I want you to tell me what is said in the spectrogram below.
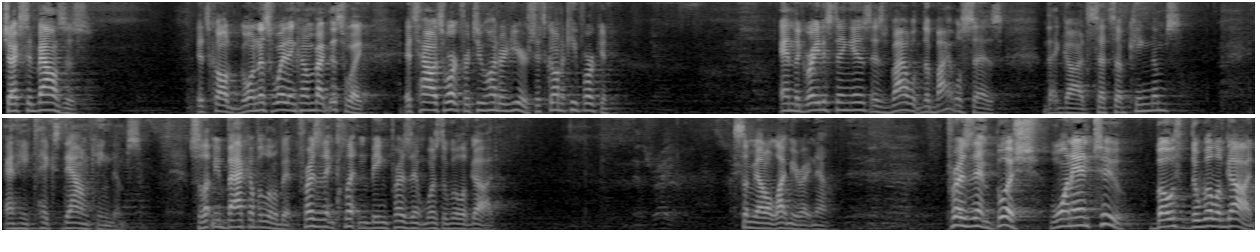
checks and balances. It's called going this way, then coming back this way. It's how it's worked for 200 years. It's going to keep working. And the greatest thing is, is Bible, the Bible says that God sets up kingdoms and he takes down kingdoms. So let me back up a little bit. President Clinton being president was the will of God. Right. Some of y'all don't like me right now. President Bush, one and two, both the will of God.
